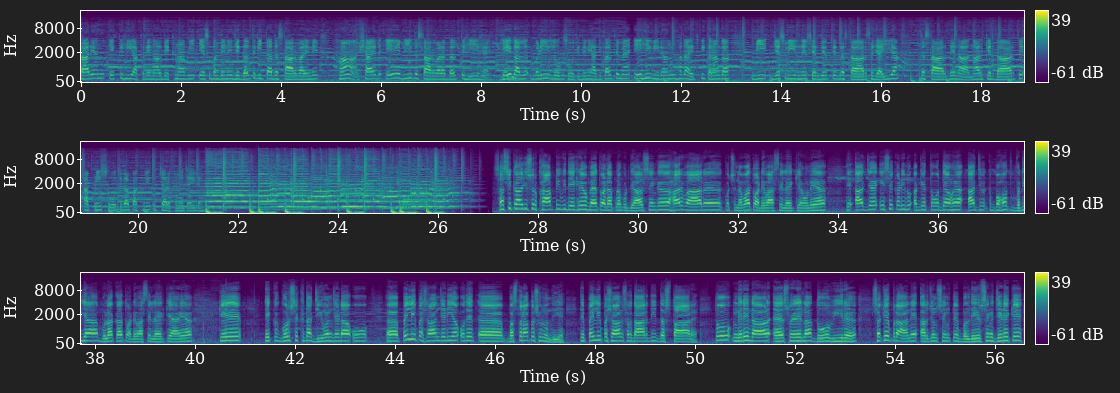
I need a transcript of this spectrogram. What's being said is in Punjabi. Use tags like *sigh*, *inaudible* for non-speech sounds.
ਸਾਰਿਆਂ ਨੂੰ ਇੱਕ ਹੀ ਅੱਖ ਦੇ ਨਾਲ ਦੇਖਣਾ ਵੀ ਇਸ ਬੰਦੇ ਨੇ ਜੇ ਗਲਤ ਕੀਤਾ ਦਸਤਾਰ ਵਾਲੇ ਨੇ ਹਾਂ ਸ਼ਾਇਦ ਇਹ ਵੀ ਦਸਤਾਰ ਵਾਲਾ ਗਲਤ ਹੀ ਹੈ। ਇਹ ਗੱਲ ਬੜੀ ਲੋਕ ਸੋਚਦੇ ਨੇ ਅੱਜ ਕੱਲ ਤੇ ਮੈਂ ਇਹੀ ਵੀਰਾਂ ਨੂੰ ਹਦਾਇਤ ਵੀ ਕਰਾਂਗਾ ਵੀ ਜਿਸ ਵੀਰ ਨੇ ਸਿਰ ਦੇ ਉੱਤੇ ਦਸਤਾਰ ਸਜਾਈ ਆ ਦਸਤਾਰ ਦੇ ਨਾਲ ਨਾਲ ਕਿਰਦਾਰ ਤੇ ਆਪਣੀ ਸੋਚ ਦਾ ਪੱਖ ਵੀ ਉੱਚਾ ਰੱਖਣਾ ਚਾਹੀਦਾ। ਸਤਿ ਸ਼੍ਰੀ ਅਕਾਲ ਜੀ ਸੁਰਖਾਬ ਟੀਵੀ ਦੇਖ ਰਹੇ ਹੋ। ਮੈਂ ਤੁਹਾਡਾ ਆਪਣਾ ਗੁਰਦਿਆਲ ਸਿੰਘ। ਹਰ ਵਾਰ ਕੁਝ ਨਵਾਂ ਤੁਹਾਡੇ ਵਾਸਤੇ ਲੈ ਕੇ ਆਉਨੇ ਆ ਤੇ ਅੱਜ ਇਸੇ ਕੜੀ ਨੂੰ ਅੱਗੇ ਤੋਰਦਿਆਂ ਹੋਇਆ ਅੱਜ ਇੱਕ ਬਹੁਤ ਵਧੀਆ ਮੁਲਾਕਾਤ ਤੁਹਾਡੇ ਵਾਸਤੇ ਲੈ ਕੇ ਆਏ ਆ ਕਿ ਇੱਕ ਗੁਰਸਿੱਖ ਦਾ ਜੀਵਨ ਜਿਹੜਾ ਉਹ ਪਹਿਲੀ ਪਛਾਣ ਜਿਹੜੀ ਆ ਉਹਦੇ ਅ, ਬਸਤਰਾਂ ਤੋਂ ਸ਼ੁਰੂ ਹੁੰਦੀ ਹੈ ਤੇ ਪਹਿਲੀ ਪਛਾਣ ਸਰਦਾਰ ਦੀ ਦਸਤਾਰ ਹੈ। ਤੋ ਮੇਰੇ ਨਾਲ ਇਸ ਵੇਲੇ ਨਾ ਦੋ ਵੀਰ ਸਕੇ ਭਰਾ ਨੇ ਅਰਜੁਨ ਸਿੰਘ ਤੇ ਬਲਦੇਵ ਸਿੰਘ ਜਿਹੜੇ ਕਿ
